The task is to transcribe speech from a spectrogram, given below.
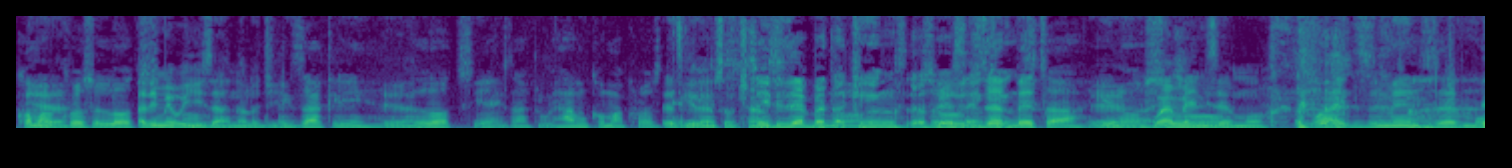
come Yeah. across a lot. I think maybe we Oh. use that analogy. Exactly. Yeah. A lot. Yeah, exactly. We haven't come across Let's them give them yet. some So you deserve better You know, kings. That's So what you're we saying. deserve kings. better, Yeah. you know. why men deserve more? Why does the men deserve more?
